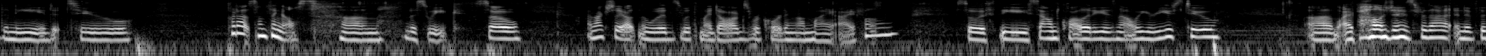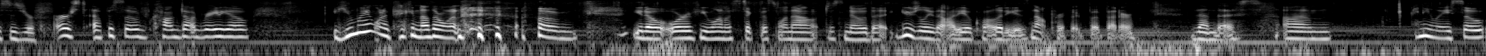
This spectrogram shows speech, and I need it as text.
the need to put out something else um, this week. So I'm actually out in the woods with my dogs recording on my iPhone. So if the sound quality is not what you're used to, um, I apologize for that. And if this is your first episode of Cog Dog Radio, you might want to pick another one. um, you know, or if you want to stick this one out, just know that usually the audio quality is not perfect, but better than this. Um, anyway, so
